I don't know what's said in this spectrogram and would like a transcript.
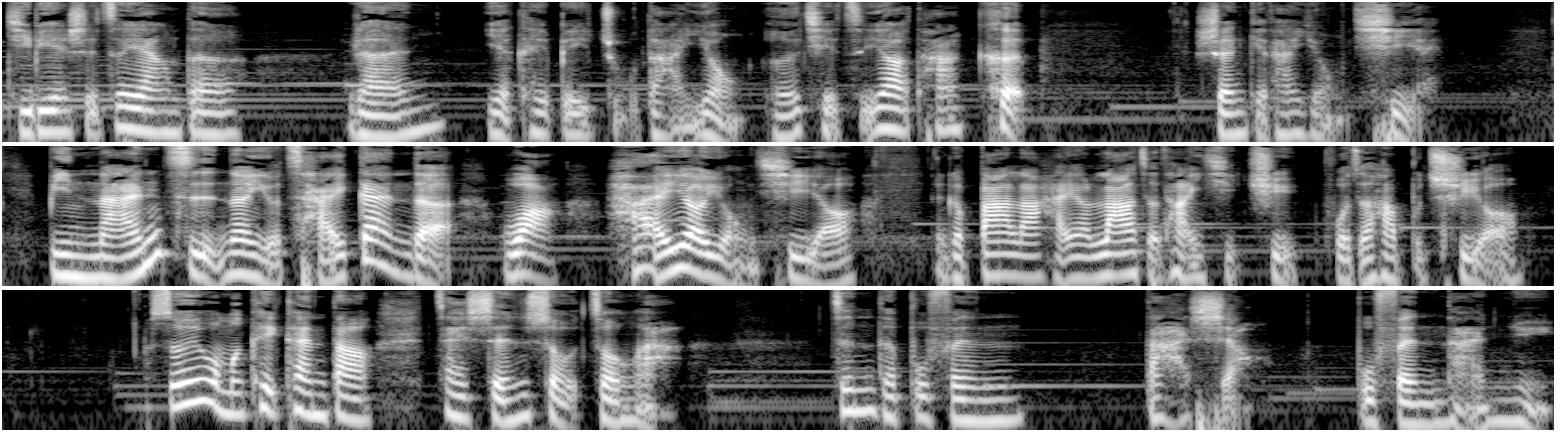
即便是这样的人，也可以被主大用，而且只要他肯，神给他勇气，哎，比男子那有才干的哇还要勇气哦。那个巴拉还要拉着他一起去，否则他不去哦。所以我们可以看到，在神手中啊，真的不分大小，不分男女，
